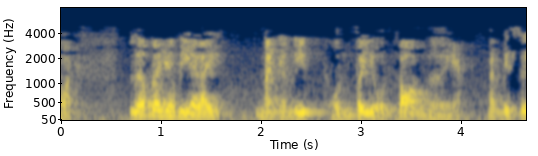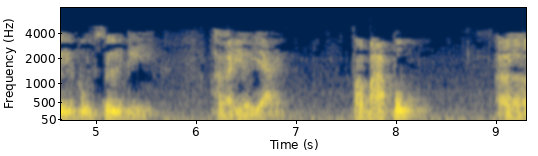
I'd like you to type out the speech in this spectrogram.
ก่อน แล้วมันยังมีอะไร มันยังมีผลประโยชน์งอกเลยอะมันไปซื้อนู่นซื้อนี่อะไรเยอะแยะพอมาปุ๊บเอ่อ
